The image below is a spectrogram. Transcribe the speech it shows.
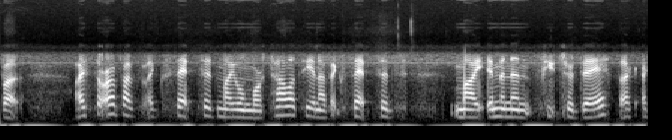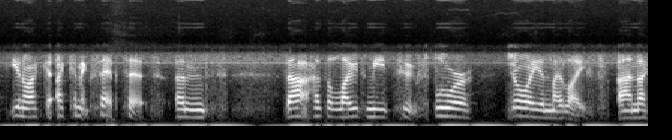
but I sort of have accepted my own mortality and I've accepted my imminent future death. I, I, you know, I, I can accept it, and that has allowed me to explore joy in my life, and I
